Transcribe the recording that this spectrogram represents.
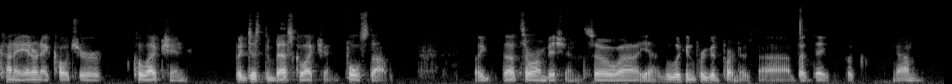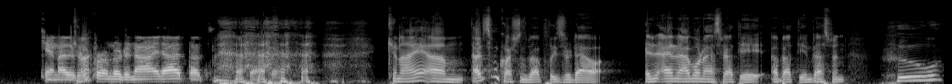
kind of internet culture collection, but just the best collection, full stop. Like that's our ambition. So uh, yeah, we're looking for good partners. Uh, but they look, um, can neither can confirm I? nor deny that. That's. that's can I? Um, I have some questions about Pleaser DAO, and and I want to ask about the about the investment. Who?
